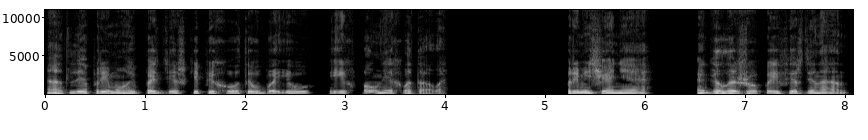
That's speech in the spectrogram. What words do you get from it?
А для прямой поддержки пехоты в бою их вполне хватало. Примечание. Голожопый Фердинанд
